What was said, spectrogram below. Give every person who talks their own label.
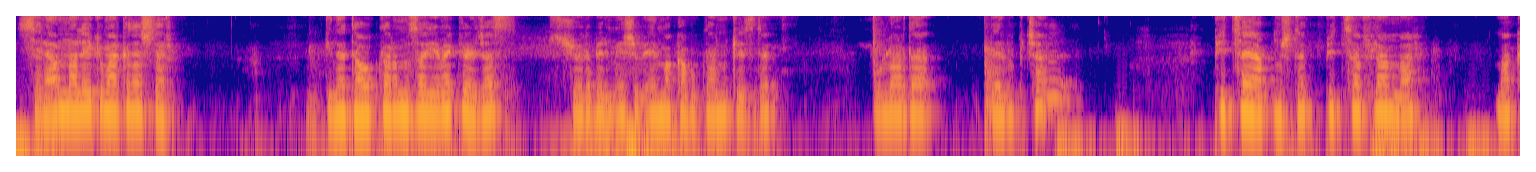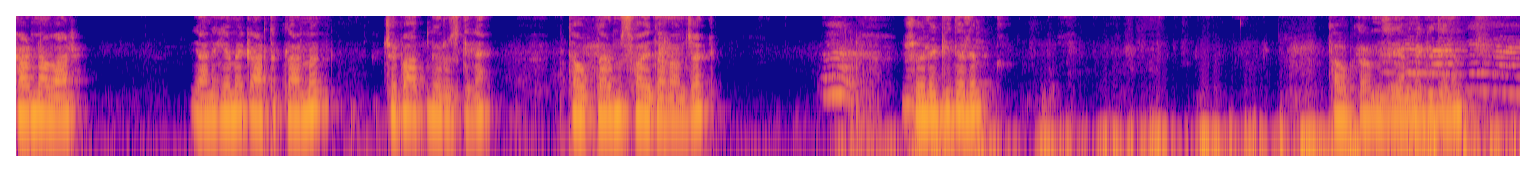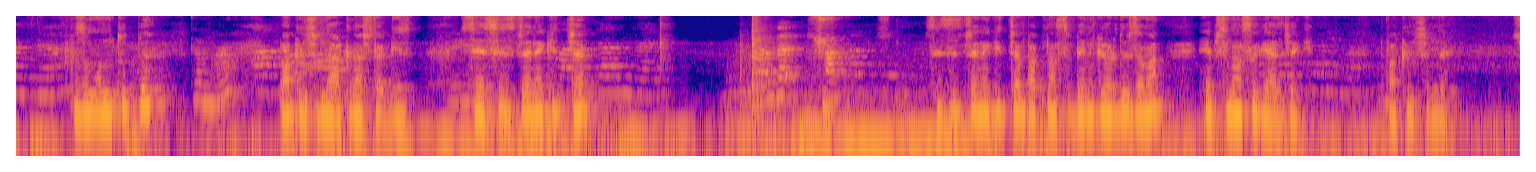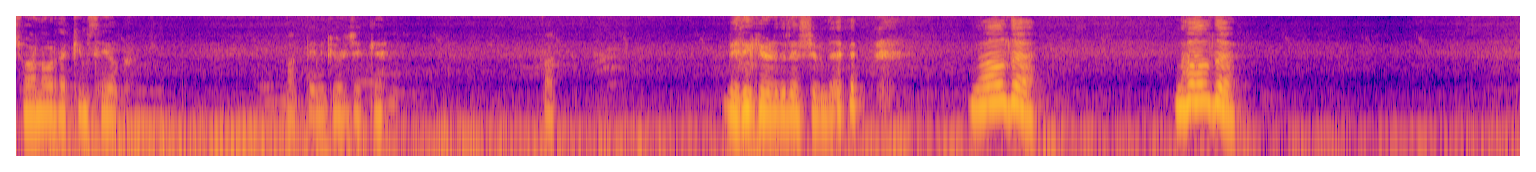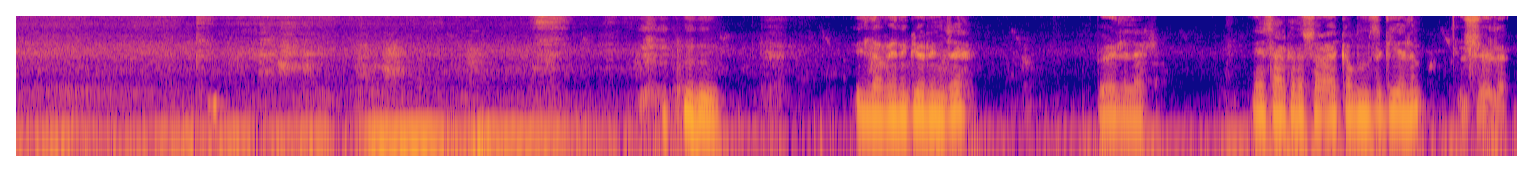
Speaker 1: Selamünaleyküm arkadaşlar. Yine tavuklarımıza yemek vereceğiz. Şöyle benim eşim elma kabuklarını kesti. Buralarda der bir bıçak. Pizza yapmıştık. Pizza falan var. Makarna var. Yani yemek artıklarını çöpe atmıyoruz yine. Tavuklarımız faydalanacak. Şöyle gidelim. Tavuklarımızın yanına gidelim. Kızım onu tut bir.
Speaker 2: Tamam.
Speaker 1: Bakın şimdi arkadaşlar giz- sessizce ne gideceğim.
Speaker 2: Ben de
Speaker 1: Sessizce ne gideceğim. Bak nasıl beni gördüğü zaman hepsi nasıl gelecek. Bakın şimdi. Şu an orada kimse yok. Bak beni görecekler. Bak. Beni gördüler şimdi. ne oldu? Ne oldu? İlla beni görünce böyleler. Neyse arkadaşlar ayakkabımızı giyelim. Şöyle.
